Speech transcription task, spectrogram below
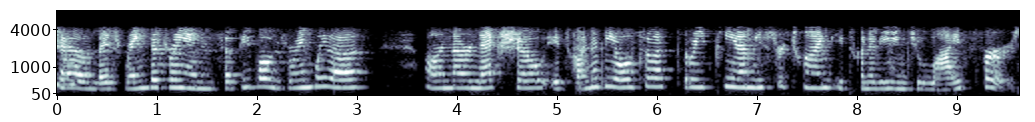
show, let's bring the dreams. So, people dream with us. On our next show, it's going to be also at 3 p.m. Eastern Time. It's going to be in July 1st.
